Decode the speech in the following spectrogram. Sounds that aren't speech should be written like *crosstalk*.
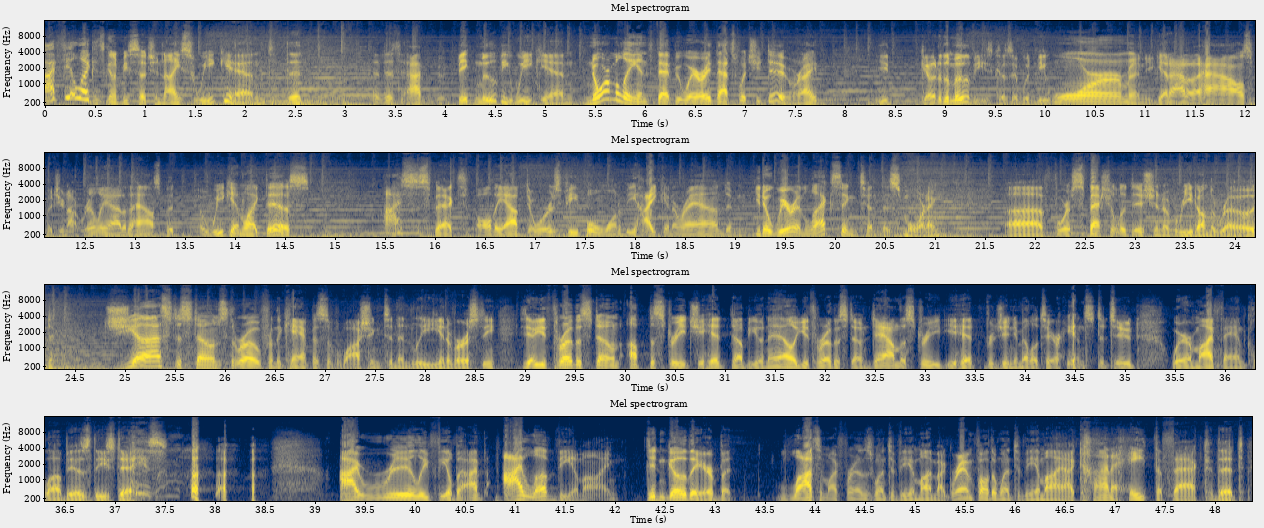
I feel like it's going to be such a nice weekend that this I, big movie weekend. Normally in February, that's what you do, right? You go to the movies because it would be warm and you get out of the house, but you're not really out of the house. But a weekend like this, I suspect all the outdoors people want to be hiking around. And, you know, we're in Lexington this morning uh, for a special edition of Read on the Road, just a stone's throw from the campus of Washington and Lee University. You, know, you throw the stone up the street, you hit W&L. You throw the stone down the street, you hit Virginia Military *laughs* Institute, where my fan club is these days. *laughs* I really feel bad. I, I love VMI. Didn't go there, but lots of my friends went to VMI. My grandfather went to VMI. I kind of hate the fact that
